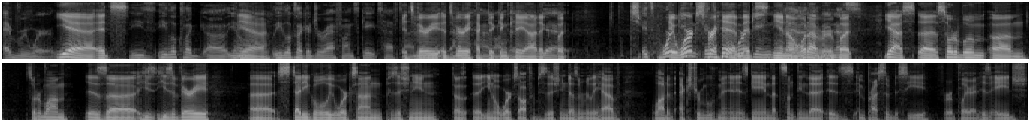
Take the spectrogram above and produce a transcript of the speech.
everywhere. Like, Yeah, it's He's he looks like uh you know Yeah. he looks like a giraffe on skates half time. it's very it's very half the time hectic and there. chaotic, Yeah. but It's working, it works for it's been him. It's you know Yeah, I whatever, mean, but that's- yes, uh, Soderblom um, Soderblom is uh, he's he's a very uh, steady goalie. Works on positioning. Does uh, you know works off of positioning. Doesn't really have a lot of extra movement in his game. That's something that is impressive to see for a player at his age,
